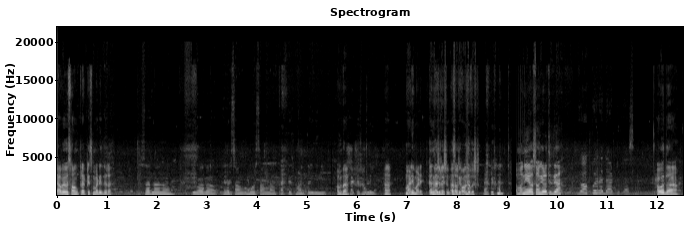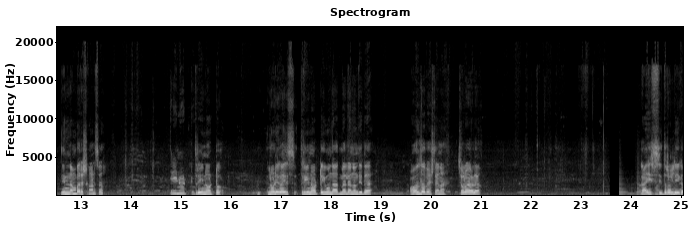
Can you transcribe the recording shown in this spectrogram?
ಯಾವ್ಯಾವ ಸಾಂಗ್ ಪ್ರಾಕ್ಟೀಸ್ ಮಾಡಿದ್ದೀರಾ? ಸರ್ ನಾನು ಇವಾಗ ಎರಡು ಸಾಂಗ್ ಮೂರು ಸಾಂಗ್ ನಾವು ಪ್ರಾಕ್ಟೀಸ್ ಮಾಡ್ತಾ ಇದ್ದೀನಿ. ಹೌದಾ? ಪ್ರಾಕ್ಟೀಸ್ ಮಾಡಿಲ್ಲ ಹಾ, ಮಾಡಿ ಮಾಡಿ. Congratulation sorry all the best ಅಮ್ಮ ನೀವು ಯಾವ ಸಾಂಗ್ ಹೇಳ್ತಿದ್ಯಾ ದ್ವಾಪರ ದಾಟುತ್ತಾ ಹೌದಾ? ನಿನ್ನ ನಂಬರ್ ಎಷ್ಟು ಕಾಣಿಸು? ತ್ರೀ ನೋಟ್ ತ್ರೀ ನೋಟು ನೋಡಿ ಗೈಸ್ ತ್ರೀ ನೋಟ್ ಇವಂದಾದ್ಮೇಲೆ ನಂದಿದೆ. ಆಲ್ ದ ಬೆಸ್ಟ್ ಏನಾ ಚಲೋ ಹೇಳು. ಗಾಯ್ಸ್ ಇದರಲ್ಲಿ ಈಗ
